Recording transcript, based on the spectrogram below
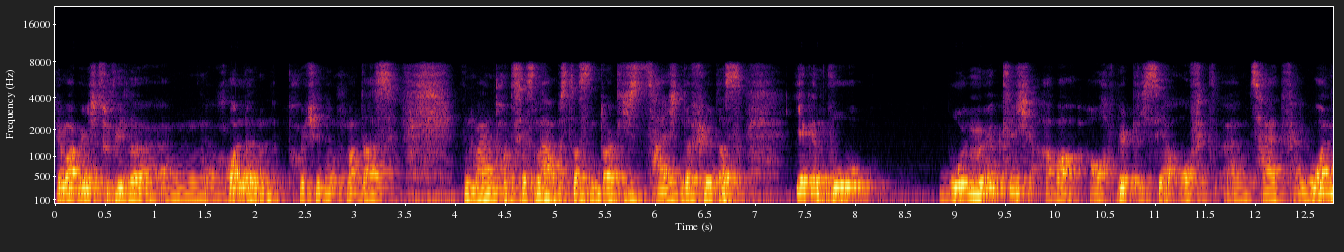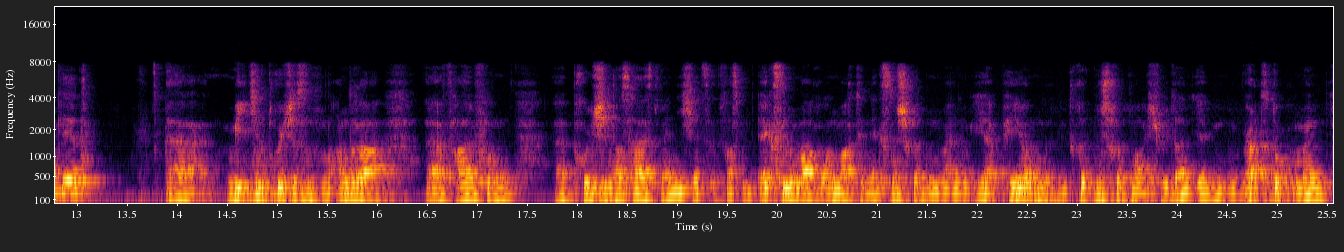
Immer wenn ich zu viele ähm, Rollenbrüche nennt man das, in meinen Prozessen habe, ist das ein deutliches Zeichen dafür, dass irgendwo wohl möglich, aber auch wirklich sehr oft äh, Zeit verloren geht. Äh, Medienbrüche sind ein anderer äh, Fall von Brüchen. Das heißt, wenn ich jetzt etwas mit Excel mache und mache den nächsten Schritt in meinem ERP und den dritten Schritt mache ich wieder in irgendeinem Word-Dokument.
